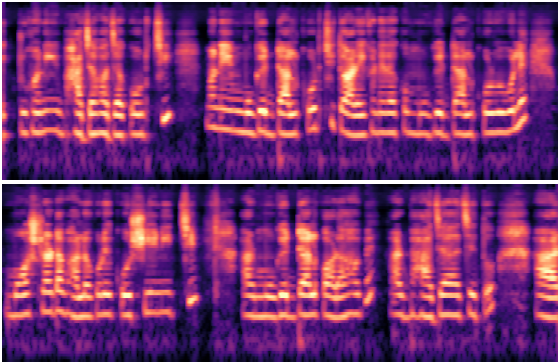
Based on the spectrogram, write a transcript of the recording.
একটুখানি ভাজা ভাজা করছি। মানে মুগের ডাল করছি তো, আর এখানে দেখো মুগের ডাল করব বলে মশলাটা ভালো করে কষিয়ে নিচ্ছি। আর মুগের ডাল করা হবে, আর ভাজা আছে তো। আর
